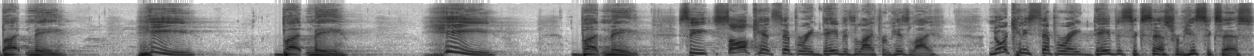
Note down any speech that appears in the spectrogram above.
but me. He, but me. He, but me. See, Saul can't separate David's life from his life, nor can he separate David's success from his success.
